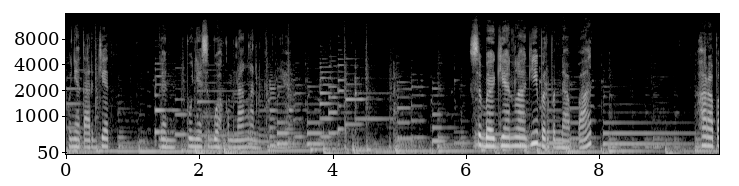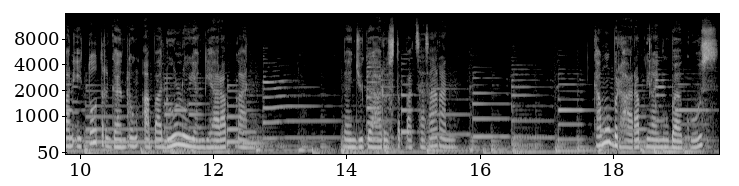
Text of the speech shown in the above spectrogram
punya target, dan punya sebuah kemenangan katanya. Sebagian lagi berpendapat harapan itu tergantung apa dulu yang diharapkan dan juga harus tepat sasaran. Kamu berharap nilaimu bagus,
